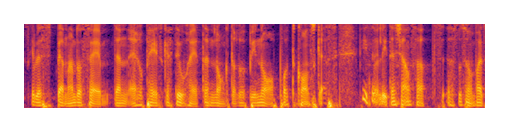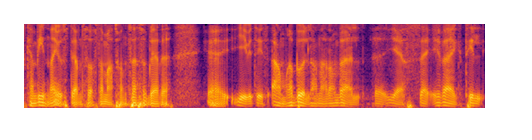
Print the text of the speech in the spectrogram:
det ska bli spännande att se den europeiska storheten långt där uppe i norr på ett konstgräs. Det finns nog en liten chans att Östersund faktiskt kan vinna just den första matchen. Sen så blir det eh, givetvis andra bullar när de väl eh, ger sig iväg till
